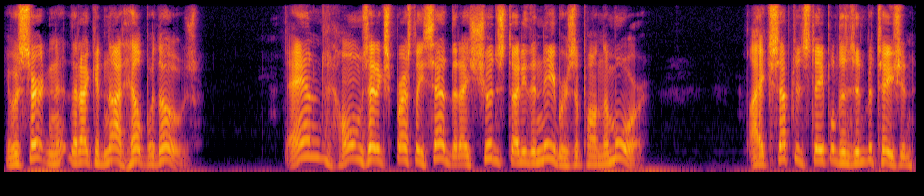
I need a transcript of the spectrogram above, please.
It was certain that I could not help with those. And Holmes had expressly said that I should study the neighbors upon the moor. I accepted Stapleton's invitation,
